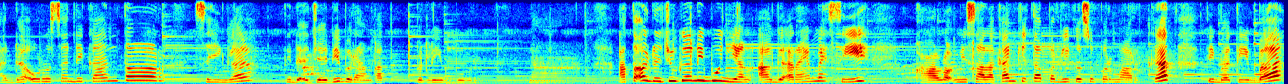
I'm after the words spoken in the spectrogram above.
ada urusan di kantor sehingga tidak jadi berangkat berlibur atau ada juga nih bun yang agak remeh sih kalau misalkan kita pergi ke supermarket tiba-tiba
